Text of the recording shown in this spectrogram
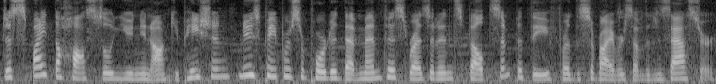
Despite the hostile Union occupation, newspapers reported that Memphis residents felt sympathy for the survivors of the disaster.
